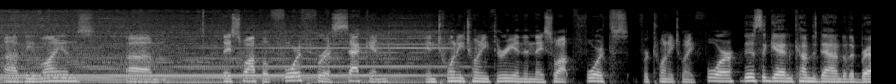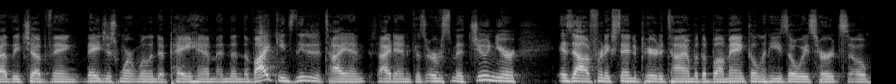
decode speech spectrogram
Uh, the Lions, um, they swap a fourth for a second in 2023, and then they swap fourths for 2024. This again comes down to the Bradley Chubb thing. They just weren't willing to pay him, and then the Vikings needed a tight end tight end because Irv Smith Jr. is out for an extended period of time with a bum ankle, and he's always hurt. So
